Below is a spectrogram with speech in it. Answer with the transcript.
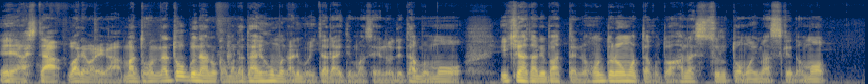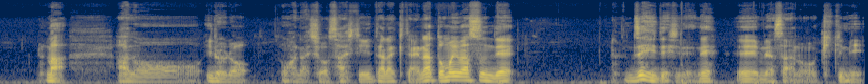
えー、明日我々が、まあ、どんなトークなのかまだ台本も何もいただいてませんので、多分もう行き当たりばったりの本当に思ったことを話すると思いますけども、まあ、あのー、いろいろお話をさせていただきたいなと思いますんで、ぜひぜひでね、えー、皆さん、あの、聞きに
